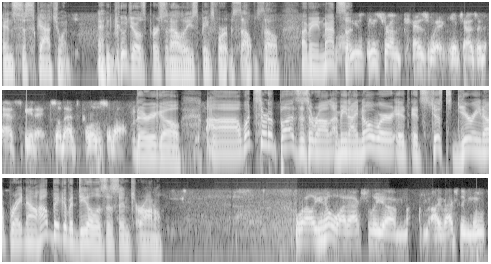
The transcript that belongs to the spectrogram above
and Saskatchewan. And Cujo's personality speaks for himself. So, I mean, Matt Well, he's, he's from Keswick, which has an S in it, so that's close enough. There you go. Uh, what sort of buzz is around? I mean, I know where it, it's just gearing up right now. How big of a deal is this in Toronto? Well, you know what? Actually, um, I've actually moved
